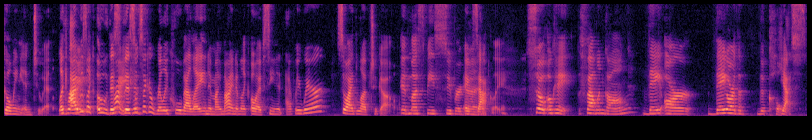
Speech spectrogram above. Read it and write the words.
going into it. Like I was like, oh, this Right, this looks like a really cool ballet, and in my mind, I'm like, oh, I've seen it everywhere, so I'd love to go. It must be super good. Exactly. So okay, Falun Gong, they are they are the the cult. Yes.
